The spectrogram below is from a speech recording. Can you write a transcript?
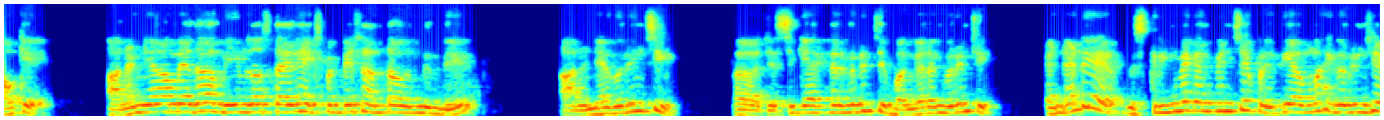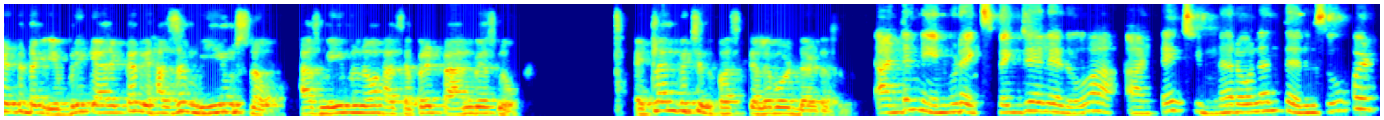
ఓకే. అనన్య మీద మీమ్స్ వస్తాయని ఎక్స్పెక్టేషన్ అంతా ఉంది అనన్య గురించి జెస్సీ క్యారెక్టర్ గురించి బంగారం గురించి. ఏంటంటే స్క్రీన్ మీద కనిపించే ప్రతి అమ్మాయి గురించి అంటే every character has a memes now has memes now has separate fan base now ఎట్లా అనిపించింది ఫస్ట్ టెల్ అబౌట్ దట్ అసలు. అంటే నేను కూడా ఎక్స్పెక్ట్ చేయలేదు. అంటే చిన్న రోల్ అని తెలుసు బట్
